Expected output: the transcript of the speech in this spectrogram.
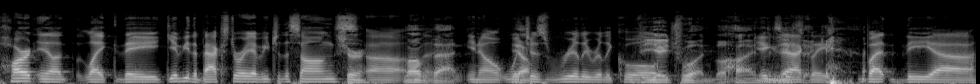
part you know, like they give you the backstory of each of the songs. Sure. Uh, Love the- that. You know, which Yep. is really really cool. VH1 behind the Exactly, music. but the uh,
